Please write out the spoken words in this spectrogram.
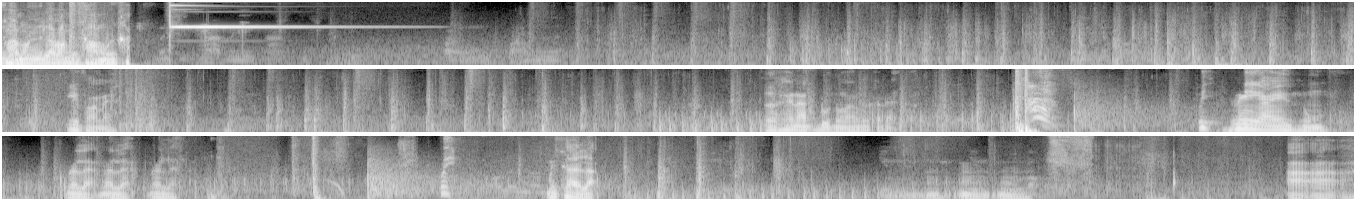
ขวามือระวังขวามือครับมันยิงพลาดมันยิงพลาดฝั่งขวามือยิงจะบอกเลยนี่ฝั่งไหนเออให้นัดดูตรงนั้นไว้ก็ได้เฮ้ยนี่ไงหนุ่มนั่นแหละนั่นแหละนั่นแหละเอาเลยมา ไม่ใช่ละอืมอ่าอ่าอ่า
